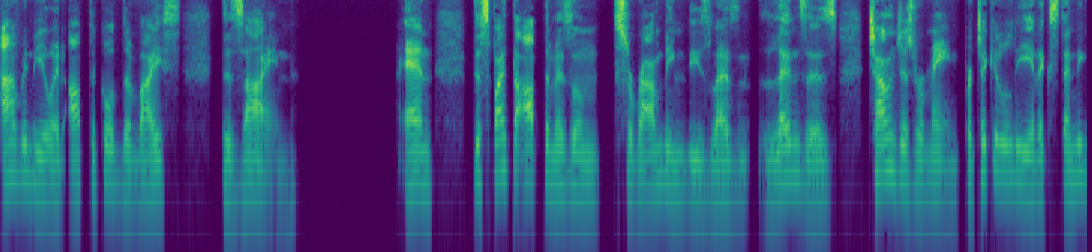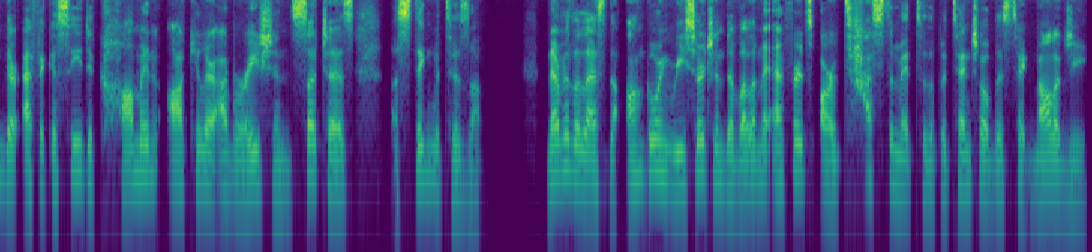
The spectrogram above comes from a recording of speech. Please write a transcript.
avenue in optical device design. And despite the optimism surrounding these lenses, challenges remain, particularly in extending their efficacy to common ocular aberrations such as astigmatism. Nevertheless, the ongoing research and development efforts are a testament to the potential of this technology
